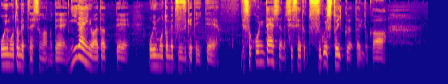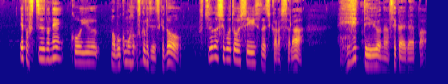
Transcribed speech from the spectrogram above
追い求めてた人なので2代にわたって追い求め続けていてでそこに対しての姿勢とかすごいストイックだったりとかやっぱ普通のねこういう、まあ、僕も含めてですけど普通の仕事をしている人たちからしたらえー、っていうような世界がやっぱ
